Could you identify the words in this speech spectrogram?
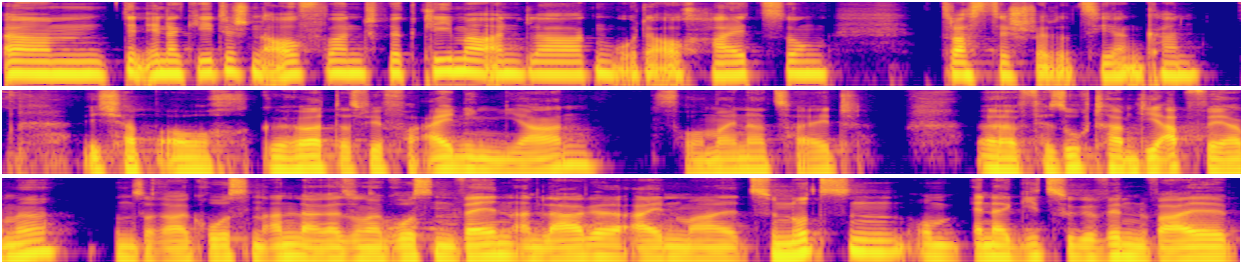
ähm, den energetischen Aufwand für Klimaanlagen oder auch Heizung drastisch reduzieren kann. Ich habe auch gehört, dass wir vor einigen Jahren, vor meiner Zeit, äh, versucht haben, die Abwärme unserer großen Anlage, also einer großen Wellenanlage, einmal zu nutzen, um Energie zu gewinnen, weil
